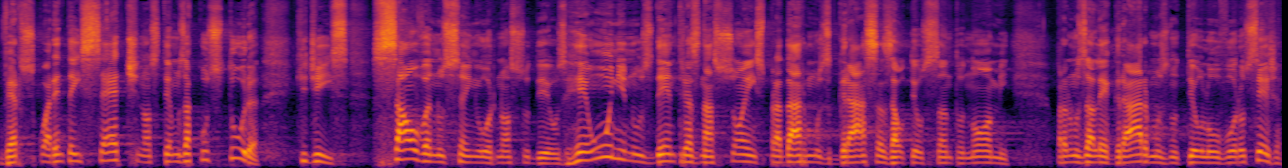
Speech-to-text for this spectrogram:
Verso 47, nós temos a costura, que diz: Salva-nos, Senhor nosso Deus, reúne-nos dentre as nações para darmos graças ao teu santo nome, para nos alegrarmos no teu louvor. Ou seja,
